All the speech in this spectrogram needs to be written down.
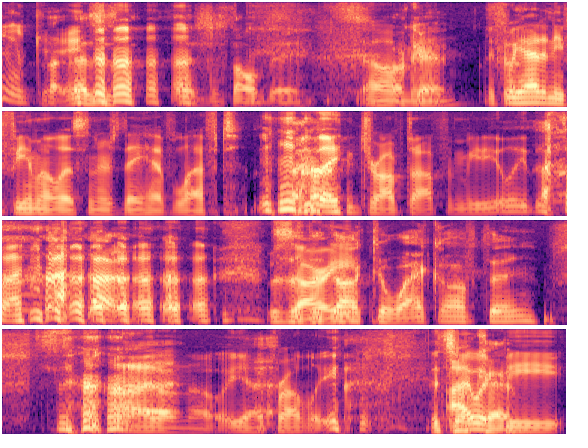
Okay. that's, just, that's just all day. Oh Okay, man! If so- we had any female listeners, they have left. they dropped off immediately this time. Was Sorry. it the Doctor Wackoff thing? I don't know. Yeah, probably. It's okay. I would be.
